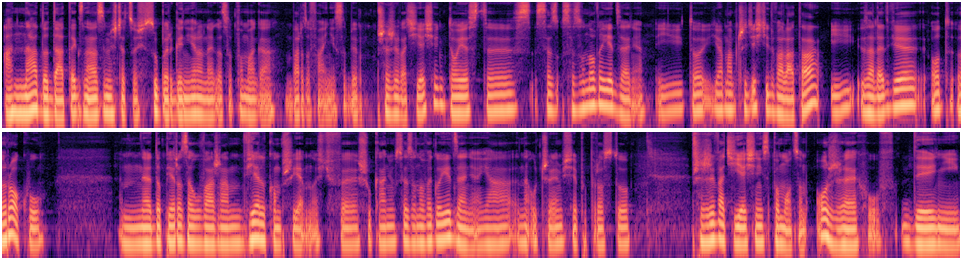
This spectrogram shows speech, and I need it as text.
A na dodatek znalazłem jeszcze coś super genialnego, co pomaga bardzo fajnie sobie przeżywać jesień. To jest e, sezonowe jedzenie. I to ja mam 32 lata i zaledwie od roku mm, dopiero zauważam wielką przyjemność w szukaniu sezonowego jedzenia. Ja nauczyłem się po prostu przeżywać jesień z pomocą orzechów, dyni,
